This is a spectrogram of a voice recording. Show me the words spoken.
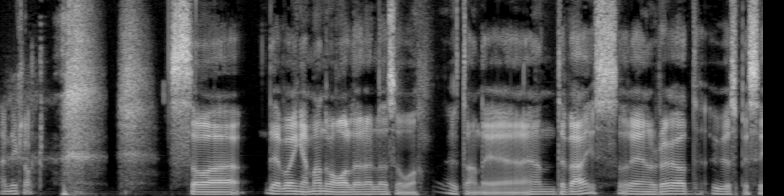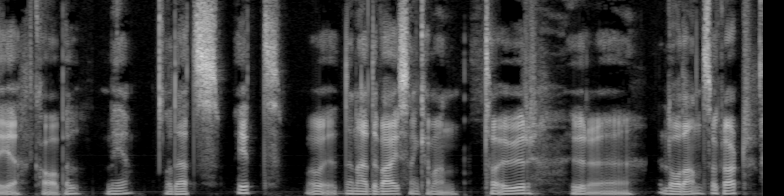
men det är klart. så eh, det var inga manualer eller så, utan det är en device och det är en röd USB-C-kabel med. Och that's it. Och den här devicen kan man ta ur, ur eh, lådan såklart.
